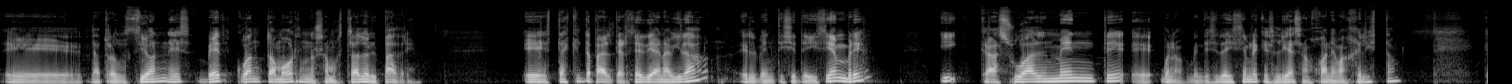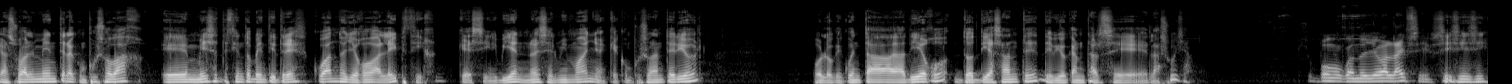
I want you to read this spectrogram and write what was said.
eh, la traducción es Ved cuánto amor nos ha mostrado el Padre. Eh, está escrita para el tercer día de Navidad, el 27 de diciembre, y casualmente, eh, bueno, 27 de diciembre, que es el día de San Juan Evangelista, casualmente la compuso Bach en 1723 cuando llegó a Leipzig, que si bien no es el mismo año en que compuso el anterior, por lo que cuenta Diego, dos días antes debió cantarse la suya. Supongo cuando llegó a Leipzig. Sí, sí, sí.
